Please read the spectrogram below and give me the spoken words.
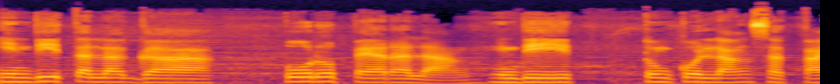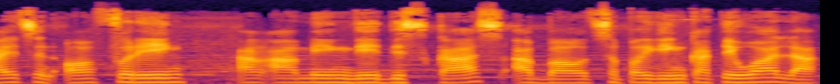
hindi talaga puro pera lang, hindi tungkol lang sa tithes and offering ang aming di-discuss about sa pagiging katiwala,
